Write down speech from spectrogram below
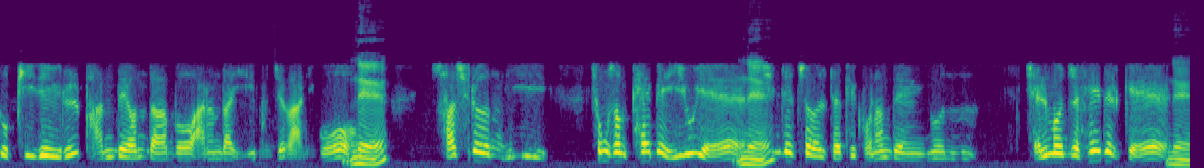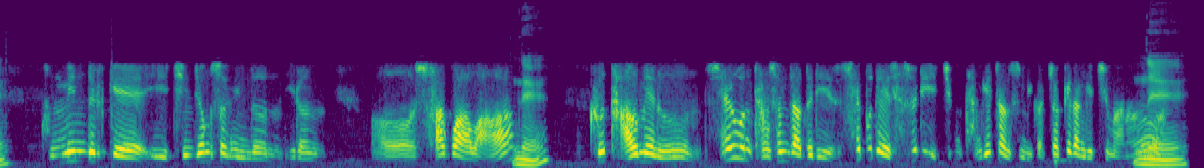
또 비대위를 반대한다 뭐 안 한다 이 문제가 아니고 네. 사실은 이 총선 패배 이후에 네. 신재철 대표 권한대행은 제일 먼저 해야 될게 네. 국민들께 이 진정성 있는 이런 어 사과와 네. 그 다음에는 새로운 당선자들이 세부대 세설이 지금 당겼지 않습니까? 적게 당겼지만은 네.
